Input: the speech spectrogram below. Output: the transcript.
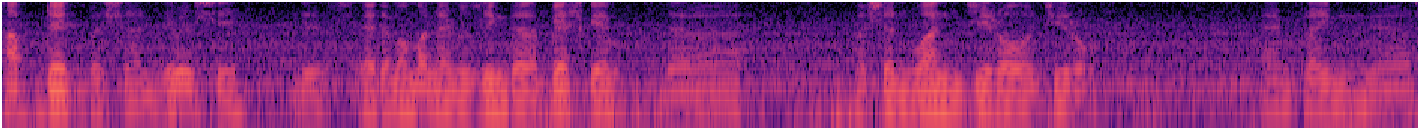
update version. You will see. This at the moment I'm using the best game the version 100 I'm playing uh,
